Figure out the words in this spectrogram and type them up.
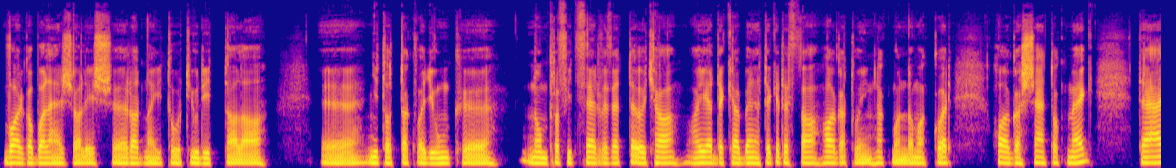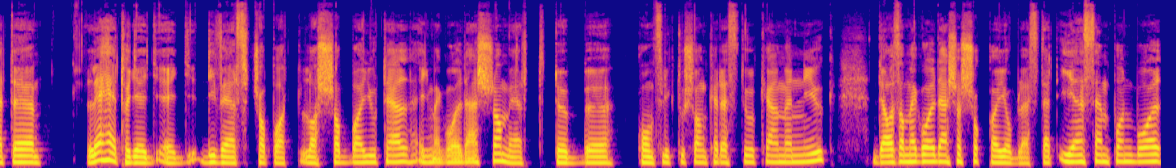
Varga Balázsjal és Radnai Tóth Judittal a Nyitottak vagyunk non-profit szervezettel, hogyha ha érdekel benneteket, ezt a hallgatóinknak mondom, akkor hallgassátok meg. Tehát lehet, hogy egy, egy divers csapat lassabban jut el egy megoldásra, mert több konfliktuson keresztül kell menniük, de az a megoldás az sokkal jobb lesz. Tehát ilyen szempontból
